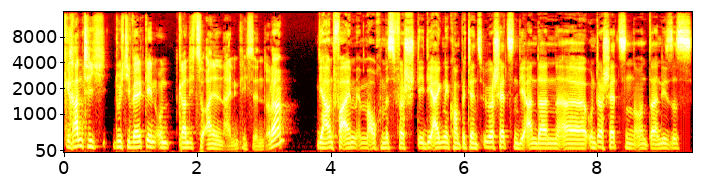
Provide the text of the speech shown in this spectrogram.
grantig durch die Welt gehen und grantig zu allen eigentlich sind, oder? Ja, und vor allem eben auch missverstehen, die eigene Kompetenz überschätzen, die anderen äh, unterschätzen und dann dieses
